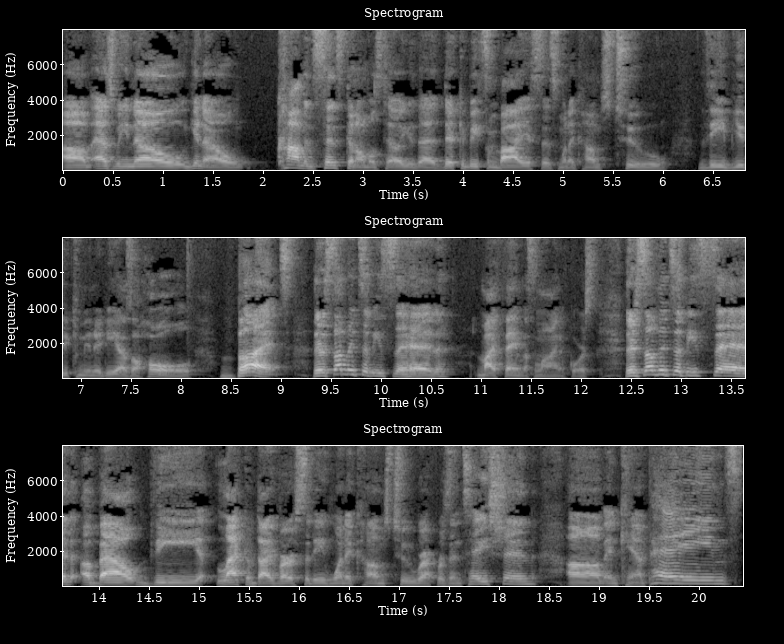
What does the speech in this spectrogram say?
Um, as we know, you know, common sense can almost tell you that there could be some biases when it comes to the beauty community as a whole. But there's something to be said, my famous line, of course, there's something to be said about the lack of diversity when it comes to representation um, and campaigns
